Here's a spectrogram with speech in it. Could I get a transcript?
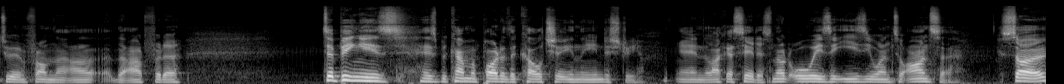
to and from the uh, the outfitter. Tipping is has become a part of the culture in the industry, and like I said, it's not always an easy one to answer. So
